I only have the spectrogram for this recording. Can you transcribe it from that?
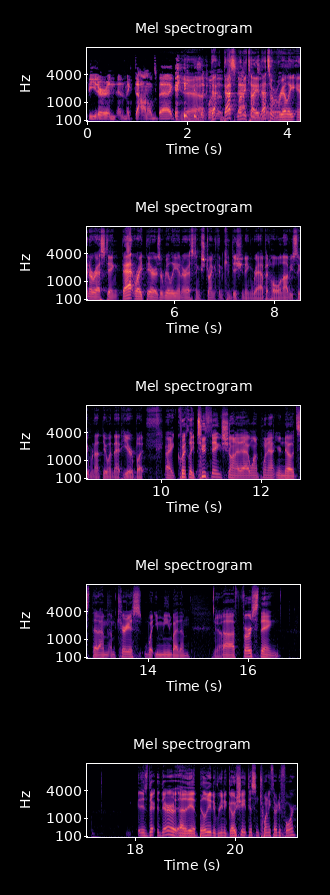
beater and, and a McDonald's bag? He's Yeah, like one of That- the that's best let me tell you, that's a world. really interesting. That right there is a really interesting strength and conditioning rabbit hole, and obviously we're not doing that here. But All right, quickly, two things, Sean, that I want to point out in your notes that I'm I'm curious what you mean by them. yeah, Uh, first thing, is there there uh, the ability to renegotiate this in 2034?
